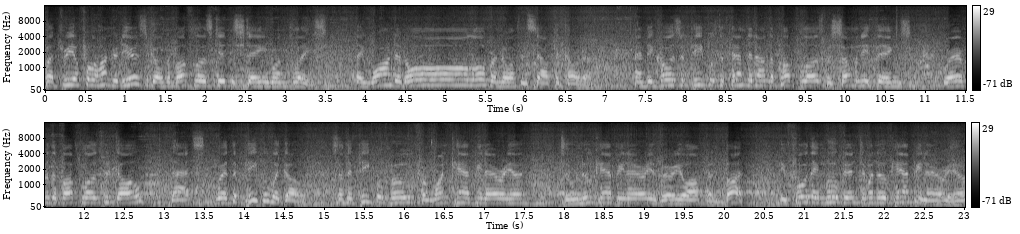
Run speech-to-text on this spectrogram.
But three or four hundred years ago, the buffaloes didn't stay in one place. They wandered all over North and South Dakota. And because the people depended on the buffaloes for so many things, wherever the buffaloes would go, that's where the people would go. So the people moved from one camping area to a new camping area very often. But before they moved into a new camping area,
